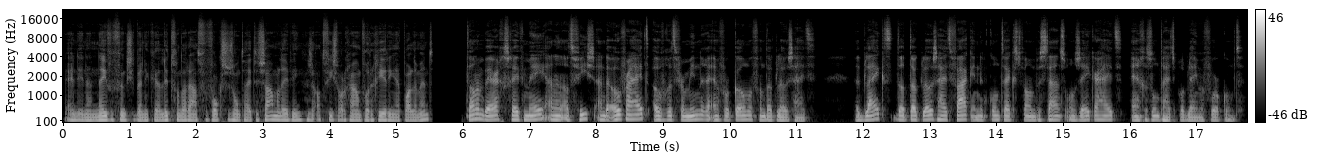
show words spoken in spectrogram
En in een nevenfunctie ben ik uh, lid van de Raad voor Volksgezondheid en Samenleving. Is een adviesorgaan voor regering en parlement. Dannenberg schreef mee aan een advies aan de overheid over het verminderen en voorkomen van dakloosheid. Het blijkt dat dakloosheid vaak in de context van bestaansonzekerheid en gezondheidsproblemen voorkomt.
